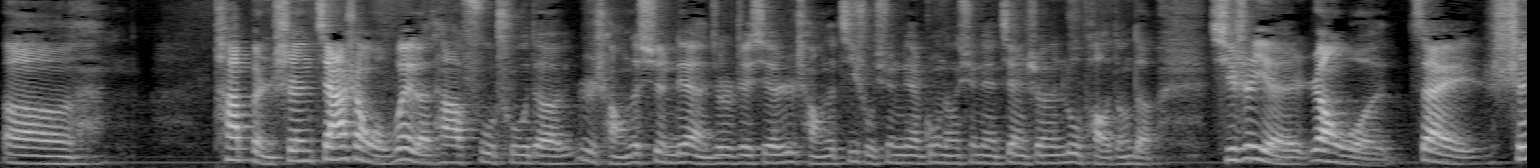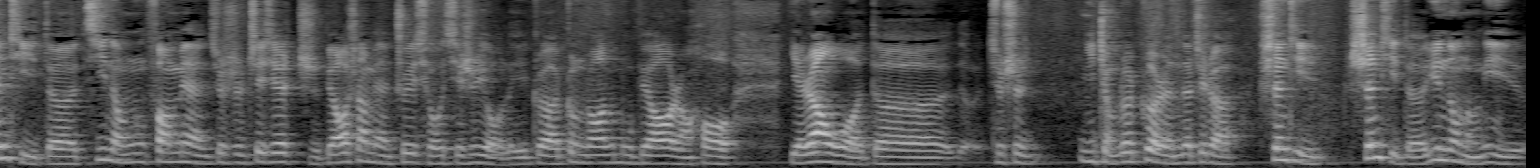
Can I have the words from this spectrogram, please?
呃，它本身加上我为了它付出的日常的训练，就是这些日常的基础训练、功能训练、健身、路跑等等，其实也让我在身体的机能方面，就是这些指标上面追求，其实有了一个更高的目标，然后也让我的就是你整个个人的这个身体身体的运动能力。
